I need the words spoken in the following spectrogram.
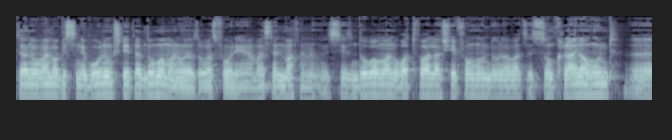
dann auf einmal bis in der Wohnung steht ein Dobermann oder sowas vor dir. Ja, was denn machen? Ist diesen Dobermann, Rottweiler, Schäferhund oder was? Ist so ein kleiner Hund, äh,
